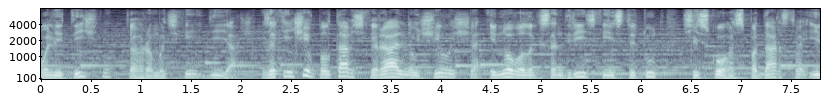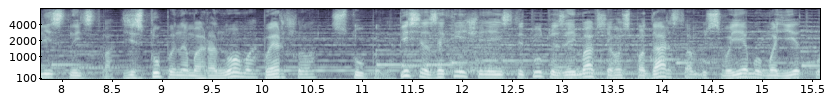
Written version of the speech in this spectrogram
Політичний та громадський діяч закінчив Полтавське реальне училище і Новоолександрійський інститут сільського господарства і лісництва зі ступенем агронома першого ступеня. Після закінчення інституту займався господарством у своєму маєтку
